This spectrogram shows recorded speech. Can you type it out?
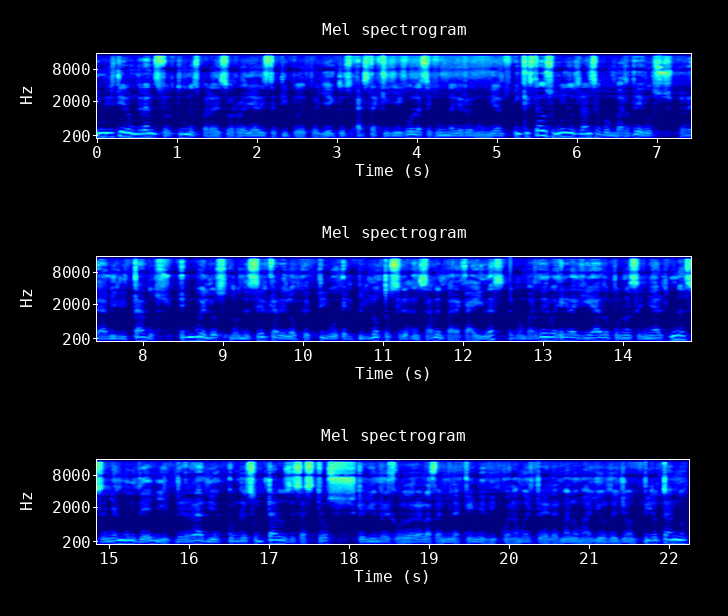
invirtieron grandes fortunas para desarrollar este tipo de proyectos hasta que llegó la Segunda Guerra Mundial, en que Estados Unidos lanza bombarderos rehabilitados en vuelos donde cerca del objetivo el piloto se lanzaba en paracaídas. El bombardero era guiado por una señal, una señal muy débil de radio con resultados desastrosos que bien recordará la familia Kennedy con la muerte del hermano mayor de John, pilotando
